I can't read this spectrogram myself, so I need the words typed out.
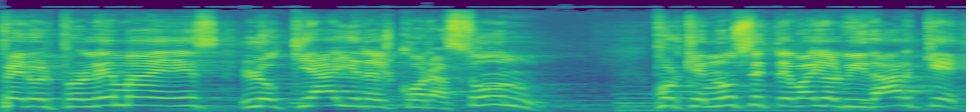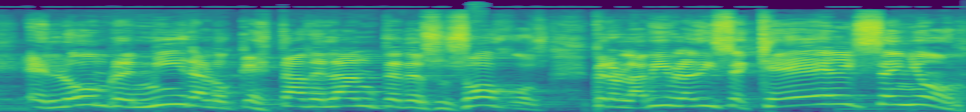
Pero el problema es lo que hay en el corazón. Porque no se te vaya a olvidar que el hombre mira lo que está delante de sus ojos. Pero la Biblia dice que el Señor,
